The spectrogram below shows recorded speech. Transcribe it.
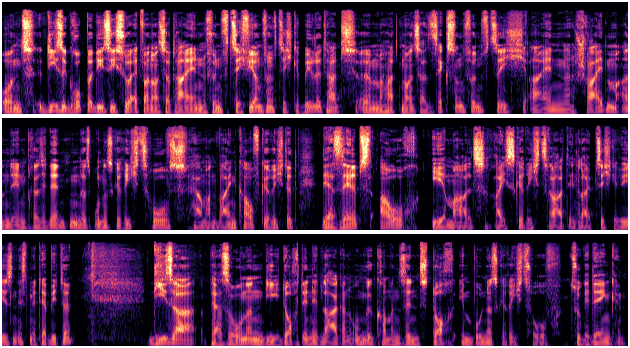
Und diese Gruppe, die sich so etwa 1953, 54 gebildet hat, ähm, hat 1956 ein Schreiben an den Präsidenten des Bundesgerichtshofs, Hermann Weinkauf, gerichtet, der selbst auch ehemals Reichsgerichtsrat in Leipzig gewesen ist, mit der Bitte, dieser Personen, die dort in den Lagern umgekommen sind, doch im Bundesgerichtshof zu gedenken.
